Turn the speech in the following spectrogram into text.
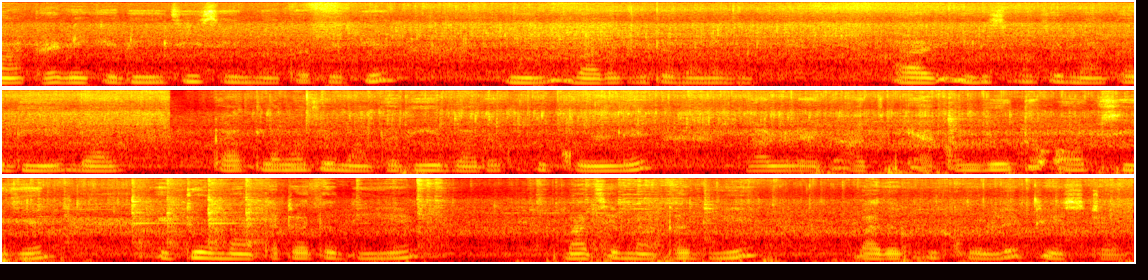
মাথা রেখে দিয়েছি, সেই মাথা থেকে বাঁধাকপিটা বানাবো। আর ইলিশ মাছের মাথা দিয়ে বা কাতলা মাছের মাথা দিয়ে বাঁধাকপি করলে ভালো লাগে। আর এখন যেহেতু অফ সিজন একটু মাথা টাথা দিয়ে, মাছের মাথা দিয়ে বাঁধাকপি করলে টেস্ট হয়।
